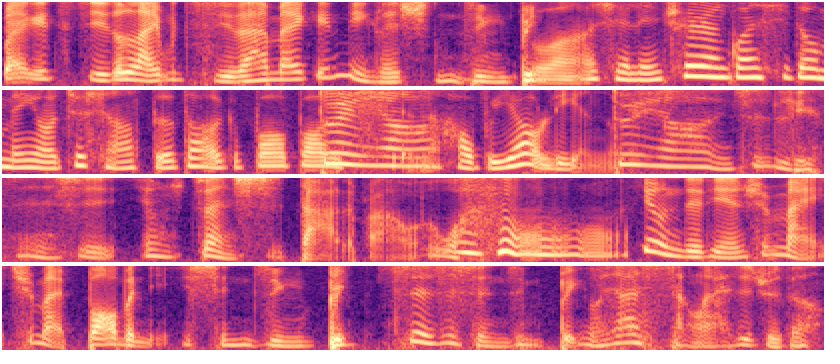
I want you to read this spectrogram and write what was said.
买给自己都来不及了，还买给你了，神经病！而且连确认关系都没有，就想要得到一个包包的钱，好不要脸哦！对呀，你这脸真的是用钻石打的吧？哇，用你的脸去买去买包吧，你神经病，真的是神经病！我现在想来还是觉得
